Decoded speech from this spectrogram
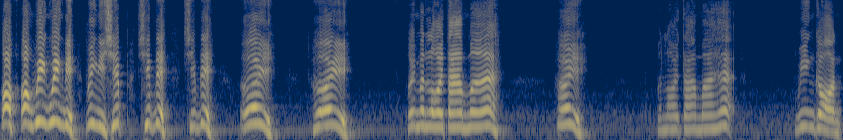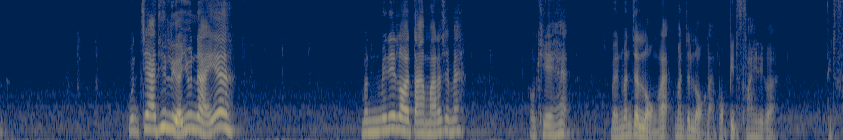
โอ้โอ้วิ่งวิ่งดิวิ่งดิชิปชิปดิชิปดิเฮ้ยเฮ้ยเฮ้ยมันลอยตามมาเฮ้ยมันลอยตามมาฮะ วิ่งก่อนกุญแจที่เหลืออยู่ไหนอะมันไม่ได้ลอยตามมาแล้วใช่ไหมโอเคฮะ เหมือนมันจะหลงละมันจะหลงละผมปิดไฟดีกว่า ปิดไฟ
